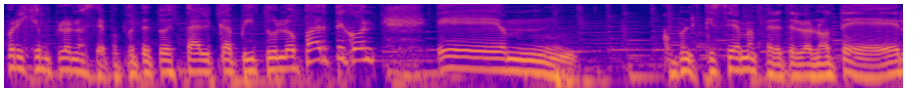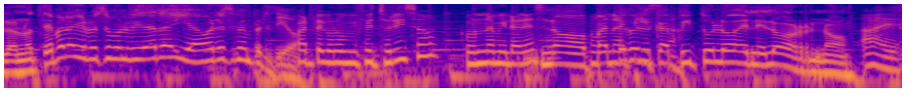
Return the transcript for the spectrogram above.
Por ejemplo, no sé, pues ponte tú está el capítulo, parte con... eh, ¿Cómo que se llama? Espérate, lo anoté, eh, lo anoté para que no se me olvidara y ahora se me perdió. ¿Parte con un bife chorizo? ¿Con una milanesa? No, parte con el capítulo en el horno. Ah, ya.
